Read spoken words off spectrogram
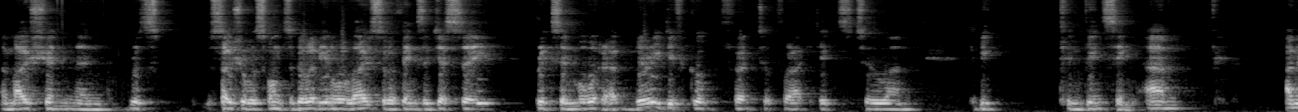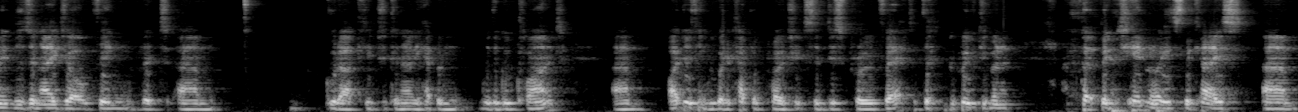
emotion and res- social responsibility and all those sort of things that just see bricks and mortar, very difficult for, to, for architects to, um, to be convincing. Um, I mean, there's an age old thing that um, good architecture can only happen with a good client. Um, I do think we've got a couple of projects that disprove that, that we've given, but generally it's the case. Um,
